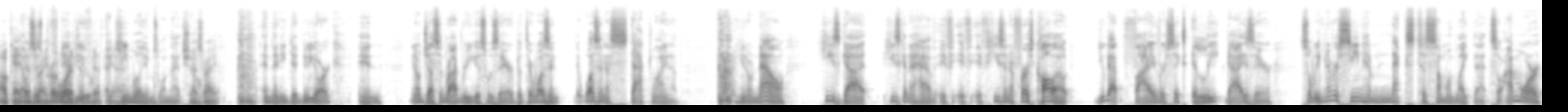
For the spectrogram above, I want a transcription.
Okay, That that's was his right. pro Fourth debut. fifth. Yeah. Akeem Williams won that show. That's right. and then he did New York, and you know Justin Rodriguez was there, but there wasn't it wasn't a stacked lineup. you know now he's got he's going to have if if if he's in a first call out, you got five or six elite guys there. So we've never seen him next to someone like that. So I'm more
